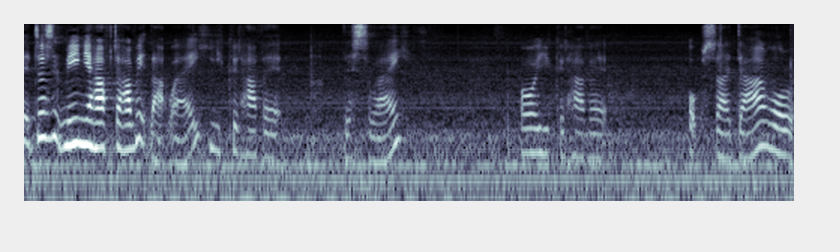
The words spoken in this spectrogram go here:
it doesn't mean you have to have it that way. You could have it this way, or you could have it upside down, or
